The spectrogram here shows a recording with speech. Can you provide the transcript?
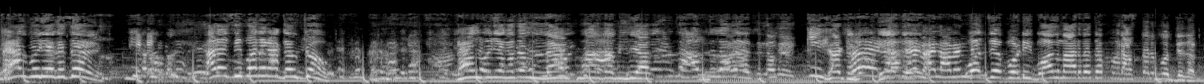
ভ্যাল বেরিয়ে গেছে আরে জীবনের আগে উঠো ভ্যাল বেরিয়ে গেছে ল্যাম্প মারবা বিলিয়ার কি ও যে বডি বল মারবে তো রাস্তার উপর দিয়ে যাবে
